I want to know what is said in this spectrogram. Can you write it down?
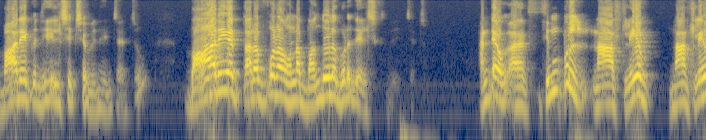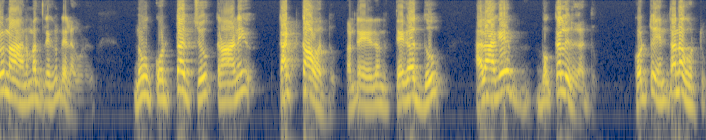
భార్యకు జైలు శిక్ష విధించవచ్చు. భార్య తరఫున ఉన్న బంధువులకు కూడా జైలు శిక్ష విధించవచ్చు. అంటే ఒక సింపుల్ నా స్లేవ్ నా స్లేవ్ నా అనుమతి లేకుండా వెళ్ళకూడదు. నువ్వు కొట్టచ్చు కానీ కట్ కావద్దు. అంటే ఏదైనా తెగద్దు అలాగే బొక్కలు ఇరగద్దు. కొట్టు ఎంతనా కొట్టు.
